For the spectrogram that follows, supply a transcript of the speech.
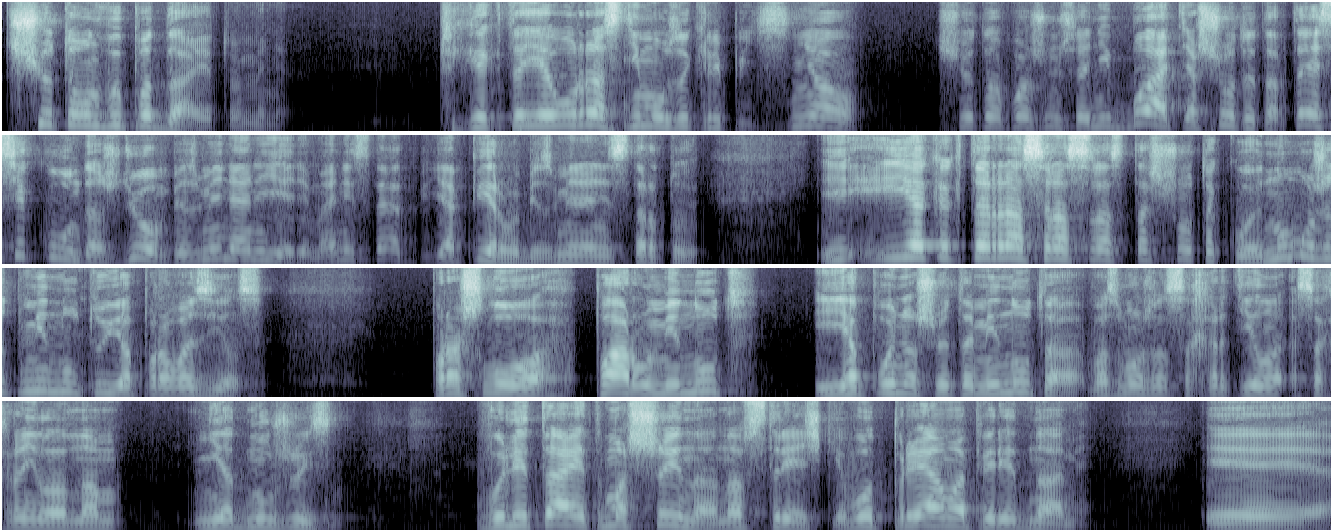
что-то он выпадает у меня. И Как-то я его раз не мог закрепить. Снял, что-то обожусь. Они, батя, что ты там? Да я секунда, ждем, без меня не едем. И Они стоят, я первый, без меня не стартую. И, и я как-то раз, раз, раз, так что такое? Ну, может, минуту я провозился. Прошло пару минут, и я понял, что эта минута, возможно, сохранила, сохранила нам не одну жизнь. Вылетает машина на встречке, вот прямо перед нами. Э,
